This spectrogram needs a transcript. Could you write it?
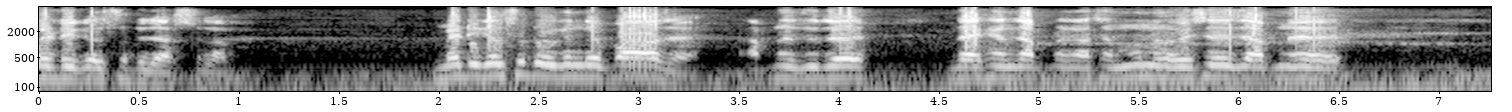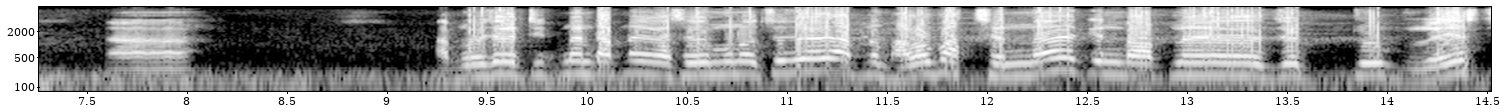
মেডিকেল ছুটে যাচ্ছিলাম। মেডিকেল ছুটিও কিন্তু পাওয়া যায়। আপনি যদি দেখেন যে আপনার কাছে মনে হয়েছে যে আপনি আহ, আপনি ওই জায়গায় ট্রিটমেন্ট আপনার কাছে মনে হচ্ছে যে আপনি ভালো পাচ্ছেন না কিংবা আপনি যেটুকু রেস্ট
